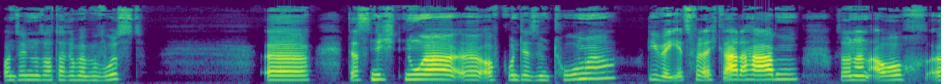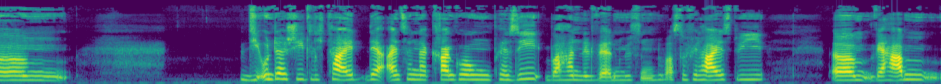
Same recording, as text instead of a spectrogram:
und sind uns auch darüber bewusst, äh, dass nicht nur äh, aufgrund der Symptome, die wir jetzt vielleicht gerade haben, sondern auch ähm, die Unterschiedlichkeit der einzelnen Erkrankungen per se behandelt werden müssen. Was so viel heißt wie, ähm, wir haben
